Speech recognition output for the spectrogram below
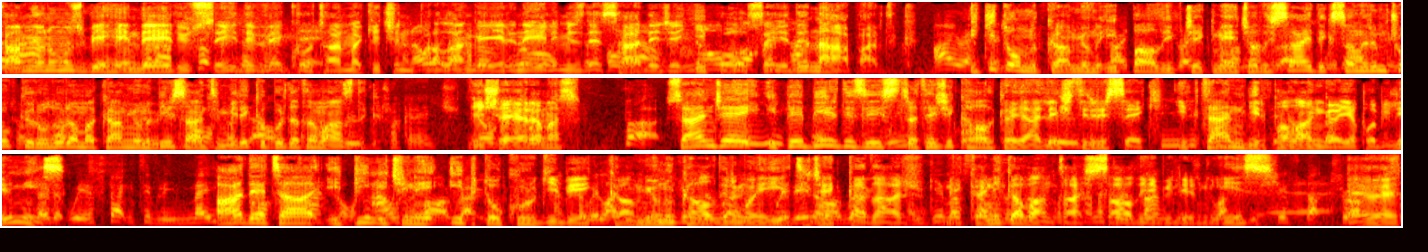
Kamyonumuz bir hendeye düşseydi ve kurtarmak için palanga yerine elimizde sadece ip olsaydı ne yapardık? İki tonluk kamyonu ip bağlayıp çekmeye çalışsaydık sanırım çok yorulur ama kamyonu bir santim bile kıpırdatamazdık. İşe yaramaz. Sence ipe bir dizi stratejik halka yerleştirirsek ipten bir palanga yapabilir miyiz? Adeta ipin içine ip dokur gibi kamyonu kaldırmaya yetecek kadar mekanik avantaj sağlayabilir miyiz? Evet.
